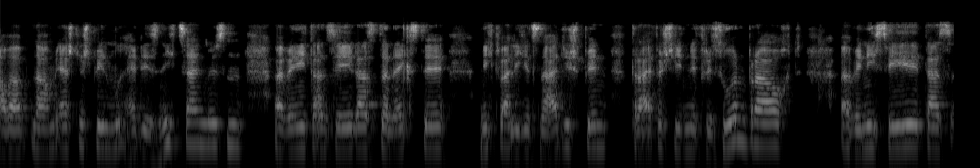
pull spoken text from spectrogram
Aber nach dem ersten Spiel hätte es nicht sein müssen. Äh, wenn ich dann sehe, dass der nächste, nicht weil ich jetzt neidisch bin, drei verschiedene Frisuren braucht, äh, wenn ich sehe, dass,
